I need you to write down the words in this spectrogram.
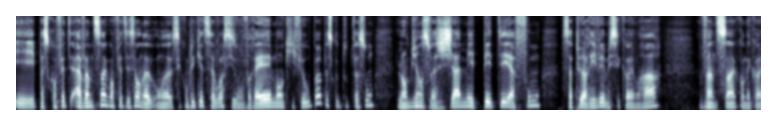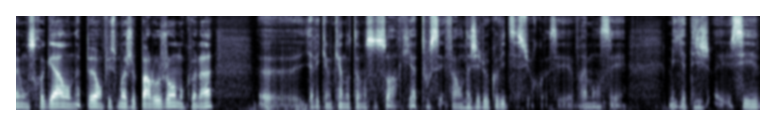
Et parce qu'en fait, à 25, en fait, c'est ça, on c'est compliqué de savoir s'ils ont vraiment kiffé ou pas, parce que de toute façon, l'ambiance va jamais péter à fond. Ça peut arriver, mais c'est quand même rare. 25, on est quand même, on se regarde, on a peur. En plus, moi, je parle aux gens, donc voilà. Euh, il y avait quelqu'un notamment ce soir qui a tous, enfin, on a j'ai le Covid, c'est sûr, quoi. C'est vraiment, c'est, mais il y a des, c'est,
